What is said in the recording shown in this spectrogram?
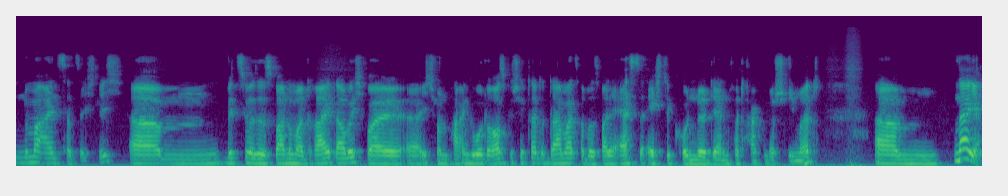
Nummer eins tatsächlich. Ähm, beziehungsweise es war Nummer drei, glaube ich, weil äh, ich schon ein paar Angebote rausgeschickt hatte damals, aber es war der erste echte Kunde, der einen Vertrag unterschrieben hat. Ähm, naja.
